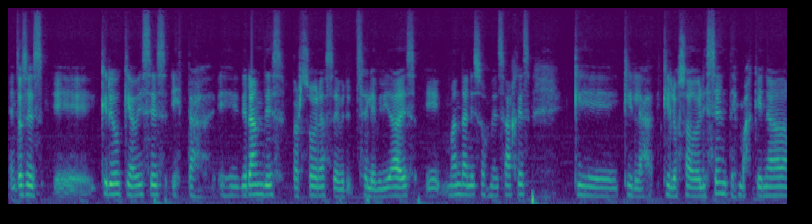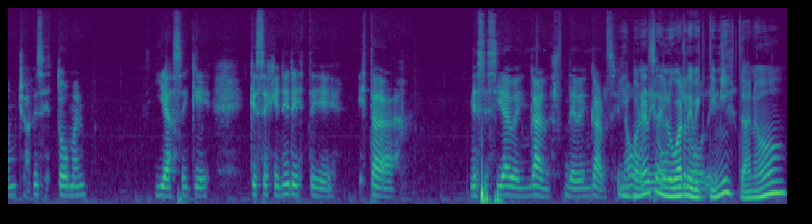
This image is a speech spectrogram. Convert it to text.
Entonces, eh, creo que a veces estas eh, grandes personas, celebridades, eh, mandan esos mensajes que, que, la- que los adolescentes más que nada muchas veces toman y hace que, que se genere este, esta necesidad de, vengar, de vengarse. Y ponerse de en el lugar de victimista, ¿no?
